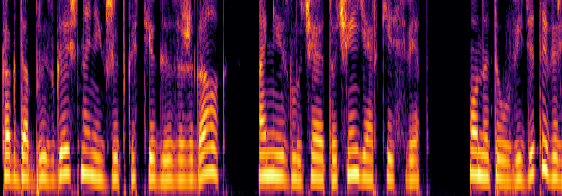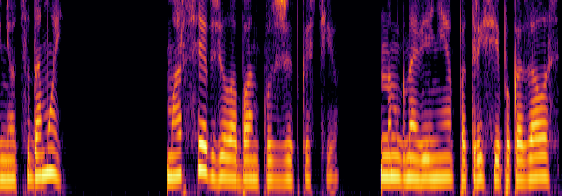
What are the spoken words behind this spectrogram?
Когда брызгаешь на них жидкостью для зажигалок, они излучают очень яркий свет. Он это увидит и вернется домой. Марсия взяла банку с жидкостью. На мгновение Патрисии показалось,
